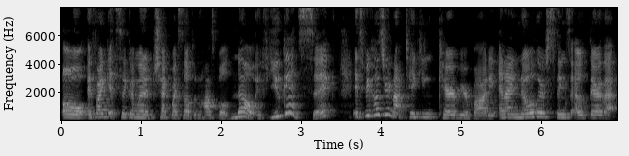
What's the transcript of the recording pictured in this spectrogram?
oh, if I get sick, I'm going to check myself in the hospital. No, if you get sick, it's because you're not taking care of your body. And I know there's things out there that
